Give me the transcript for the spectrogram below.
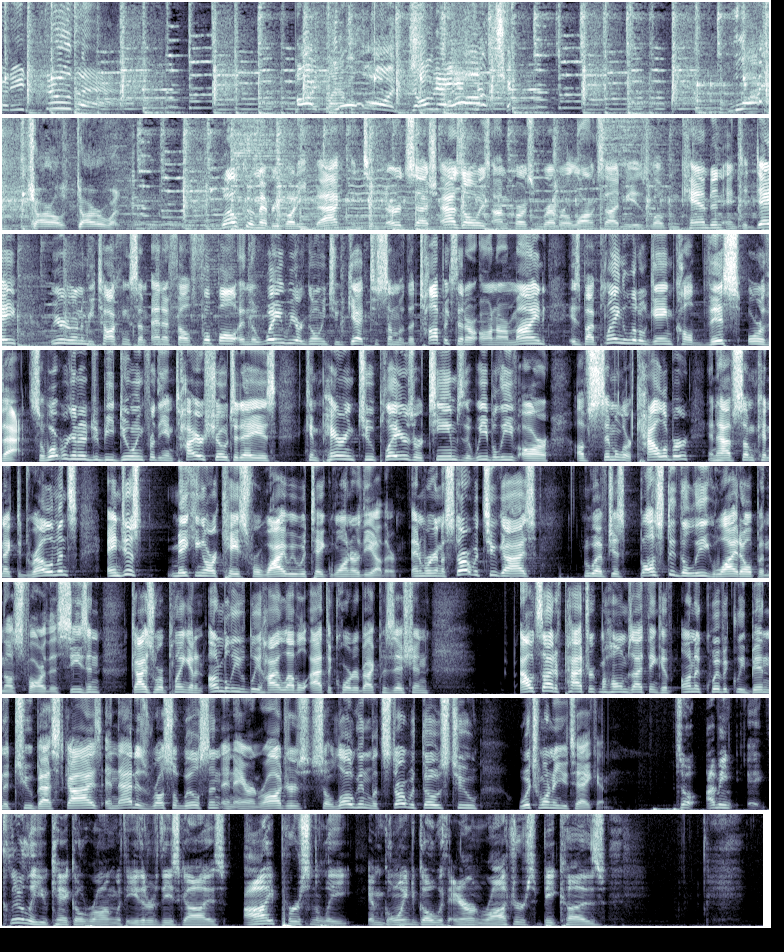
could he do that? Are you on Don't. What? Charles Darwin. Welcome everybody back into Nerd Sesh. As always, I'm Carson Breber. Alongside me is Logan Camden, and today we are going to be talking some NFL football. And the way we are going to get to some of the topics that are on our mind is by playing a little game called This or That. So what we're going to be doing for the entire show today is comparing two players or teams that we believe are of similar caliber and have some connected relevance, and just making our case for why we would take one or the other. And we're going to start with two guys who have just busted the league wide open thus far this season. Guys who are playing at an unbelievably high level at the quarterback position. Outside of Patrick Mahomes, I think have unequivocally been the two best guys, and that is Russell Wilson and Aaron Rodgers. So, Logan, let's start with those two. Which one are you taking? So, I mean, eh, clearly you can't go wrong with either of these guys. I personally am going to go with Aaron Rodgers because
